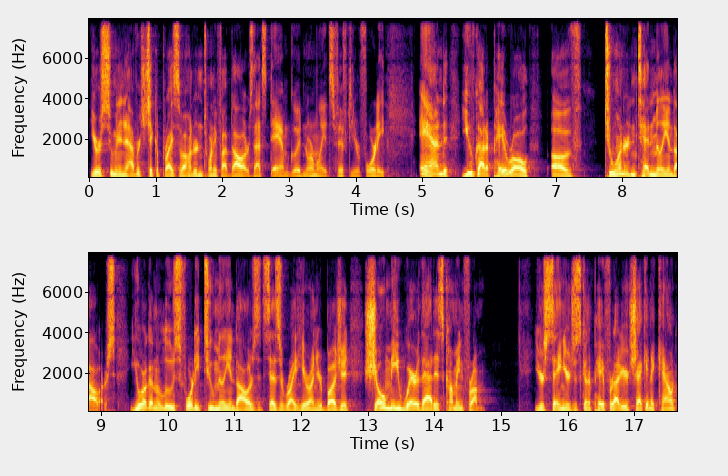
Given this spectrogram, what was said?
You're assuming an average ticket price of $125. That's damn good. Normally it's 50 or 40. And you've got a payroll of $210 million. You are going to lose $42 million. It says it right here on your budget. Show me where that is coming from. You're saying you're just going to pay for it out of your checking account.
